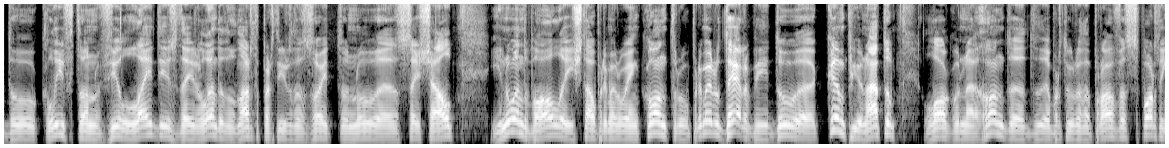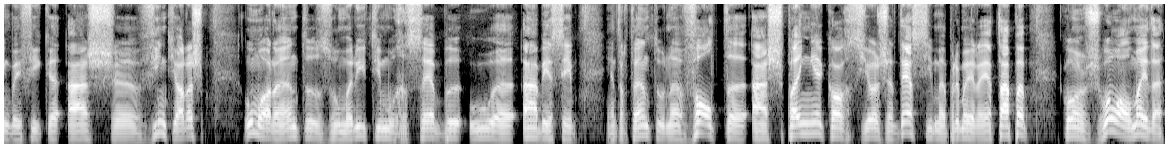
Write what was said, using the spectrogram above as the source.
do Cliftonville Ladies da Irlanda do Norte, a partir das 8 no Seixal. E no handball, aí está o primeiro encontro, o primeiro derby do campeonato, logo na ronda de abertura da prova, Sporting Benfica às 20 eh, horas. Uma hora antes, o Marítimo recebe o ABC. Entretanto, na volta à Espanha, corre-se hoje a 11 etapa, com João Almeida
